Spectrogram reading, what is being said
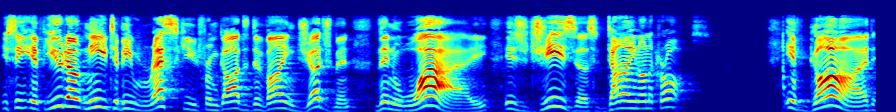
You see, if you don't need to be rescued from God's divine judgment, then why is Jesus dying on the cross? If God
